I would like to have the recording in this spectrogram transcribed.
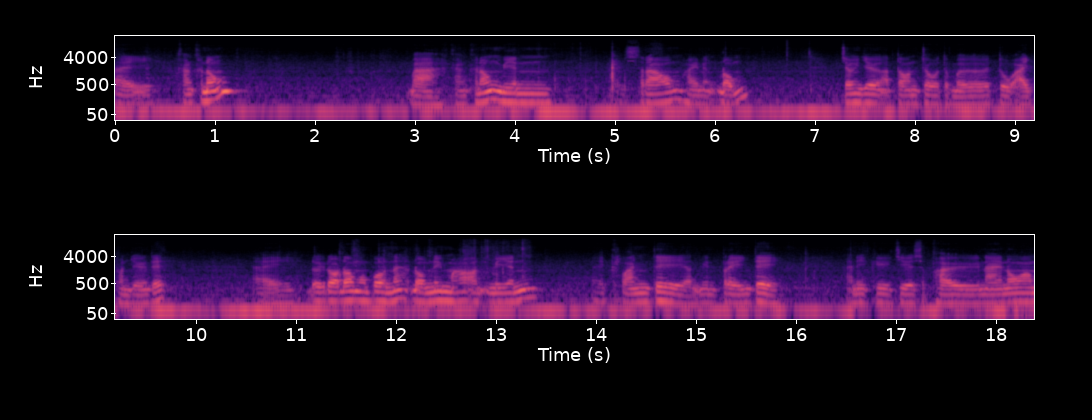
ហើយខាងក្នុងបាទខាងក្នុងមានស្រោមហើយនឹងដុំអញ្ចឹងយើងអត់តន់ចូលទៅមើលតួឯកផងយើងទេហើយដោយរដុំបងប្អូនណាដុំនេះមកអត់មានខ្លាញ់ទេអត់មានប្រេងទេអានេះគឺជាសភៅណែនាំ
